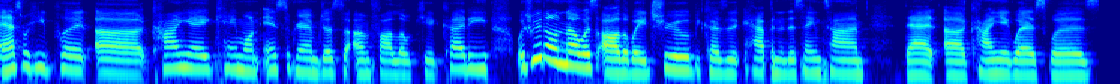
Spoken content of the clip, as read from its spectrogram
And that's where he put uh, Kanye came on Instagram just to unfollow Kid Cudi, which we don't know is all the way true because it happened at the same time that uh, Kanye West was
